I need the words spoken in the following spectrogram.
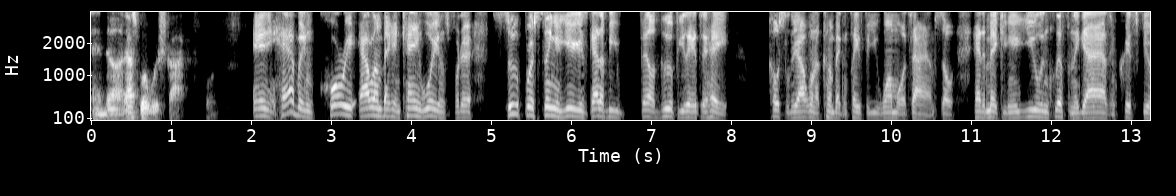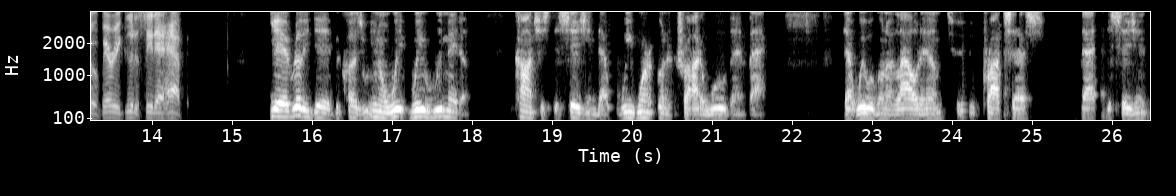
and uh, that's what we're striving and having Corey Allen back and Kane Williams for their super senior years got to be felt good for you. They say, hey, Coach Lee, I want to come back and play for you one more time. So had to make you and Cliff and the guys and Chris feel very good to see that happen. Yeah, it really did because you know we we we made a conscious decision that we weren't going to try to woo them back, that we were going to allow them to process that decision.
